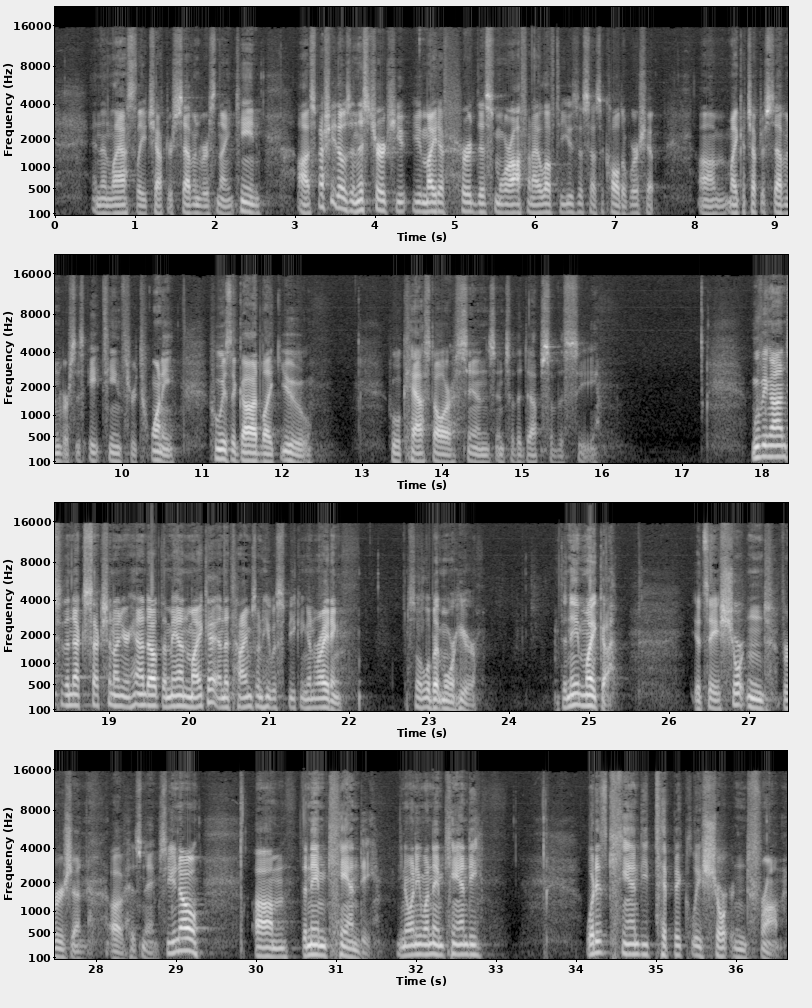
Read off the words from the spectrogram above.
And then lastly, chapter 7, verse 19. Uh, especially those in this church, you, you might have heard this more often. I love to use this as a call to worship. Um, Micah chapter 7, verses 18 through 20. Who is a God like you who will cast all our sins into the depths of the sea? Moving on to the next section on your handout, the man Micah and the times when he was speaking and writing. So a little bit more here. The name Micah, it's a shortened version of his name. So you know um, the name Candy. You know anyone named Candy? What is Candy typically shortened from?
